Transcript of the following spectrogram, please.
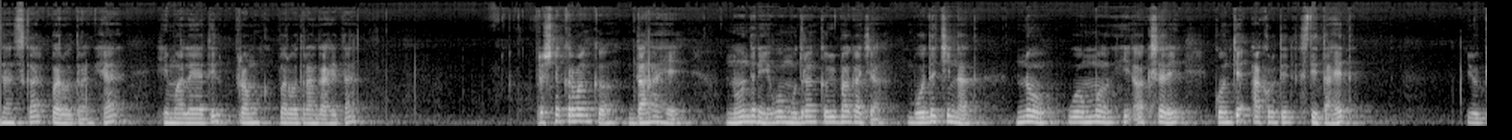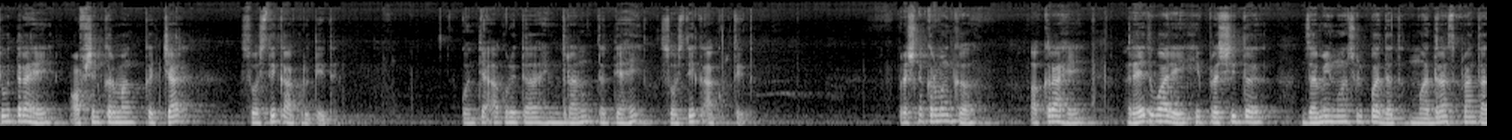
झंस्कार पर्वतरांग ह्या हिमालयातील प्रमुख पर्वतरांग आहेत प्रश्न क्रमांक दहा आहे. नोंदणी व मुद्रांक विभागाच्या बोधचिन्हात नो व म ही अक्षरे कोणत्या आकृतीत स्थित आहेत? योग्य उत्तर आहे ऑप्शन क्रमांक चार स्वस्तिक आकृतीत. कोणत्या आकृती आहे मित्रांनो? तर ते आहे स्वस्तिक आकृतीत. प्रश्न क्रमांक अकरा आहे रयतवारी ही प्रसिद्ध जमीन महसूल पद्धत मद्रास प्रांतात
